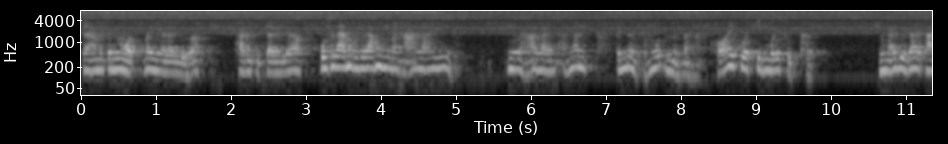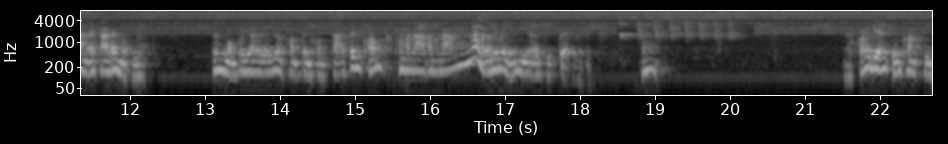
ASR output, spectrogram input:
ต่มันจนหมดไม่มีอะไรเหลือ ภายในจิตใจเลยแล้วกุศลไม่กุศลไม่มีปัญหาอะไรมีปัญหาอะไรอันนั้นเป็นเรื่องสมมุติหนึ่งต่างหากขอให้ตัวจริงบริสุทธิ์เถิดอยู่ไหนอยู่ได้ตายไหนตายได้หมดเลยแล้วห่วงปัญญาอะไรเรื่องความเป็นความตาย เป็นของธรรมดาธรรมดาแล้วนี่ไม่เห็นมีอะไรผิดแปลกเลยขอให้เรียนถึงความจริง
